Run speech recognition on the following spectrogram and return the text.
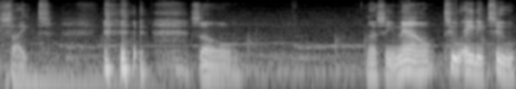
site. so, let's see. Now, 282,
